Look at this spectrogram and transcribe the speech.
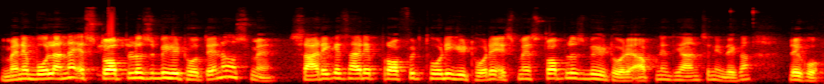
मैंने बोला ना स्टॉप लॉस भी हिट होते हैं ना उसमें। सारे के सारे प्रॉफिट थोड़ी हिट हो रहे हैं इसमें स्टॉप लॉस भी हिट हो रहे हैं। आपने ध्यान से नहीं देखा? देखो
